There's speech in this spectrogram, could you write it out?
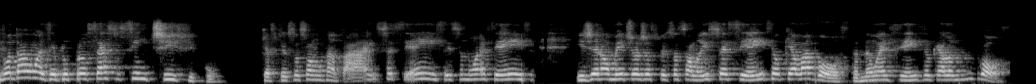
Vou dar um exemplo, o processo científico, que as pessoas falam tanto, ah, isso é ciência, isso não é ciência, e geralmente hoje as pessoas falam, isso é ciência é o que ela gosta, não é ciência é o que ela não gosta.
